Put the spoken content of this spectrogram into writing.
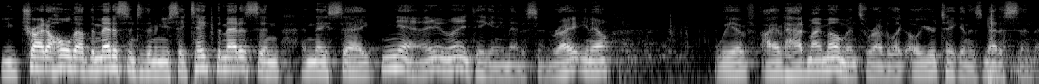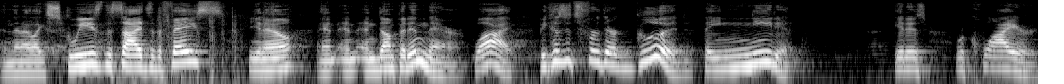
you try to hold out the medicine to them and you say, take the medicine, and they say, no, I don't want to take any medicine, right? You know, we have I have had my moments where I've like, oh, you're taking this medicine. And then I like squeeze the sides of the face, you know, and, and, and dump it in there. Why? Because it's for their good. They need it. It is required.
